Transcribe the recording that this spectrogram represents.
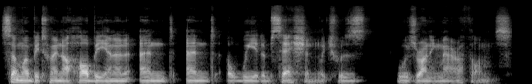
somewhere between a hobby and and and a weird obsession, which was was running marathons.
